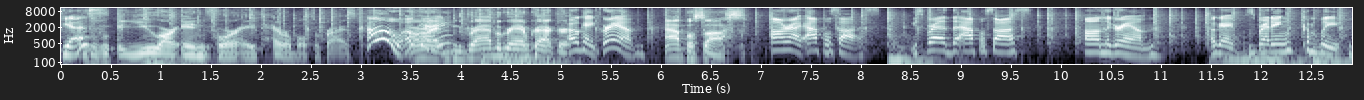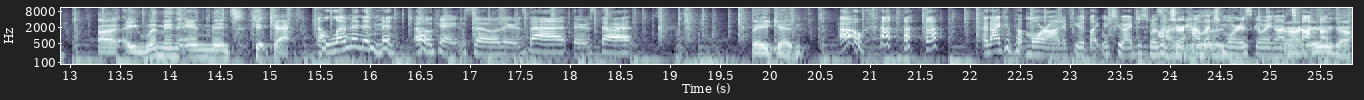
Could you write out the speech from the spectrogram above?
Yes. you are in for a terrible surprise. Oh, okay. right, grab a graham cracker. Okay, Graham. Applesauce. All right, applesauce. You spread the applesauce on the graham. Okay, spreading complete. Uh, a lemon and mint Kit Kat. A lemon and mint. Okay, so there's that, there's that. Bacon. Oh, and I could put more on if you would like me to. I just wasn't I sure how much more is going on All top. right, here you go.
